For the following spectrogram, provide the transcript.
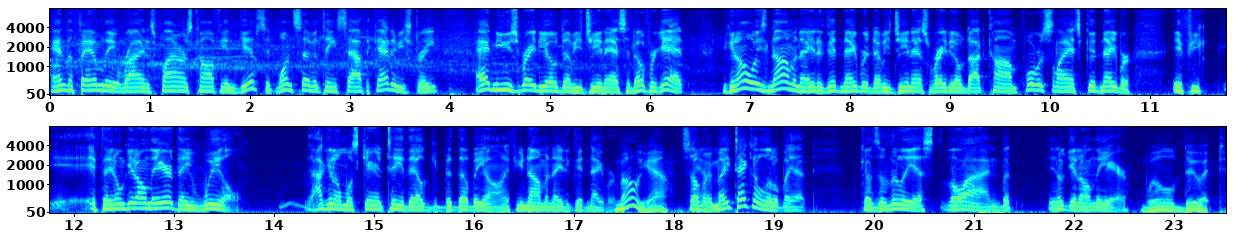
and the family at Ryan's Flowers, Coffee, and Gifts at 117 South Academy Street at News Radio WGNS. And don't forget, you can always nominate a good neighbor at WGNSradio.com forward slash good neighbor. If you if they don't get on the air, they will. I can almost guarantee they'll they'll be on if you nominate a good neighbor. Oh yeah. So it may take a little bit because of the list, the line, but it'll get on the air. We'll do it.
